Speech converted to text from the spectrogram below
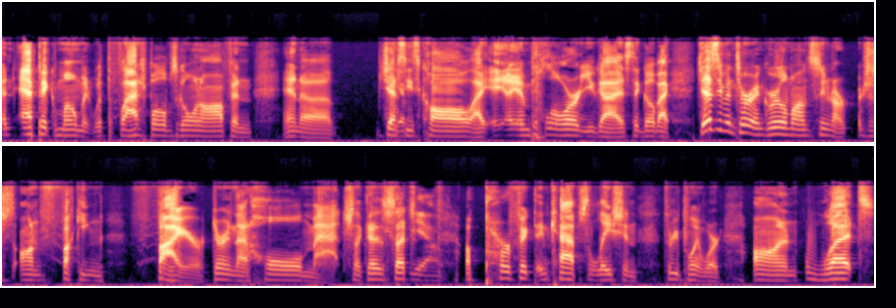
an epic moment with the flashbulbs going off, and and uh. Jesse's call. I, I implore you guys to go back. Jesse Ventura and Gorilla Monsoon are just on fucking fire during that whole match. Like that is such Yeah. a perfect encapsulation three point word on what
